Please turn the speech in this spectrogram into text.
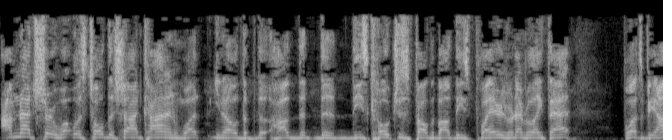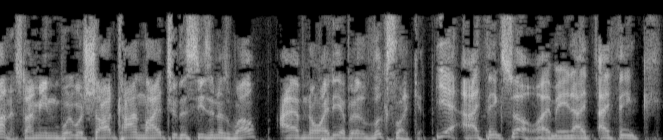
I'm not sure what was told to Shad Khan and what you know the, the how the, the these coaches felt about these players, whatever like that. But let's be honest. I mean, was Shad Khan lied to this season as well? I have no idea, but it looks like it. Yeah, I think so. I mean, I I think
